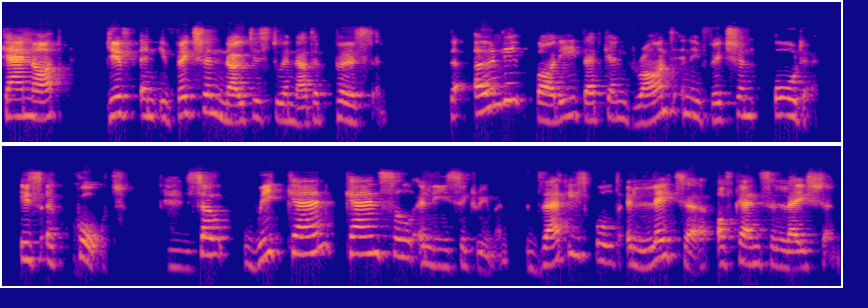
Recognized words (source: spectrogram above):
cannot give an eviction notice to another person. The only body that can grant an eviction order is a court. Mm. So we can cancel a lease agreement. That is called a letter of cancellation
